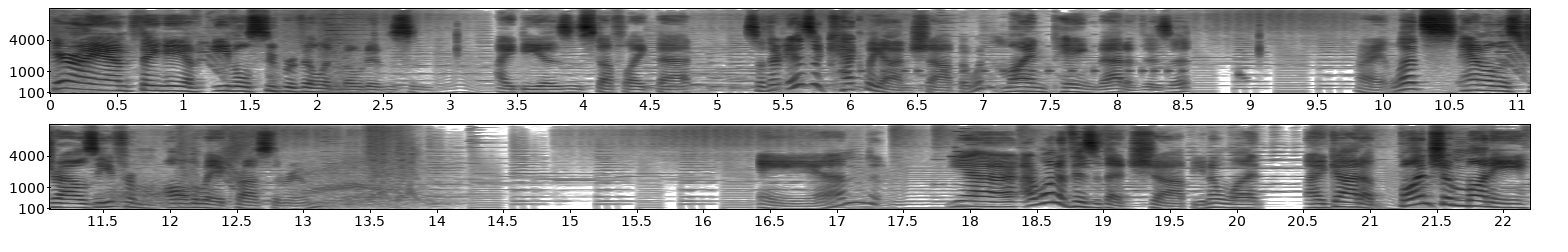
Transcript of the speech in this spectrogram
Here I am thinking of evil supervillain motives and ideas and stuff like that. So there is a Kecleon shop. I wouldn't mind paying that a visit. All right, let's handle this Drowzee from all the way across the room. And yeah, I want to visit that shop. You know what? I got a bunch of money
